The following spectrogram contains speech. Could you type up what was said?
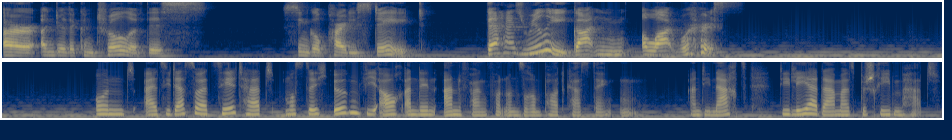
are under the control of this single party state that has really gotten a lot worse. Und als sie das so erzählt hat, musste ich irgendwie auch an den Anfang von unserem Podcast denken. An die Nacht, die Lea damals beschrieben hat.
